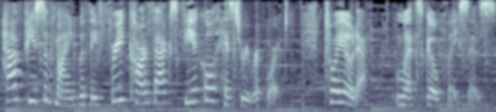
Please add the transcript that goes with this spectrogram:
Have peace of mind with a free Carfax vehicle history report. Toyota, let's go places.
